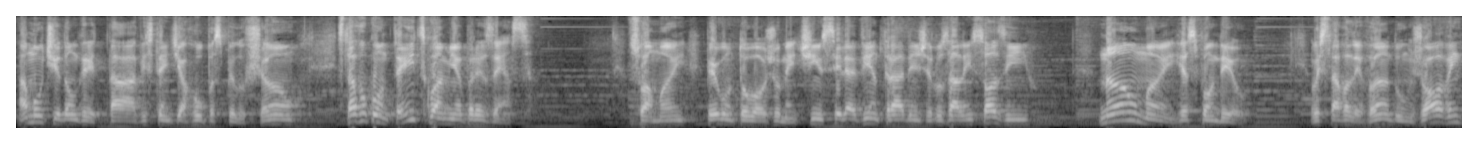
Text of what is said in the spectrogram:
A multidão gritava, estendia roupas pelo chão. Estavam contentes com a minha presença. Sua mãe perguntou ao jumentinho se ele havia entrado em Jerusalém sozinho. Não, mãe, respondeu. Eu estava levando um jovem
